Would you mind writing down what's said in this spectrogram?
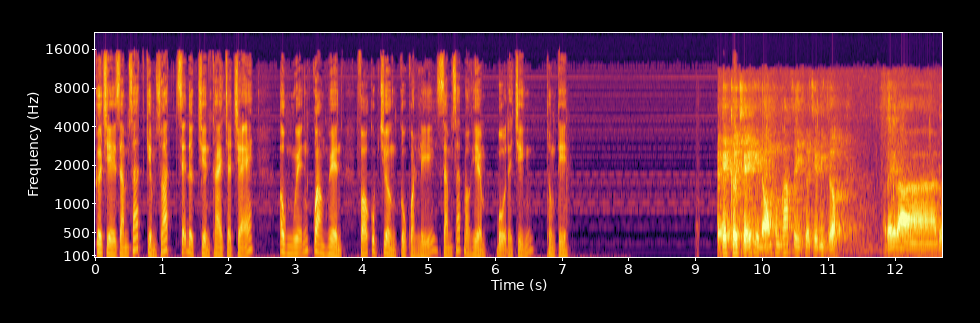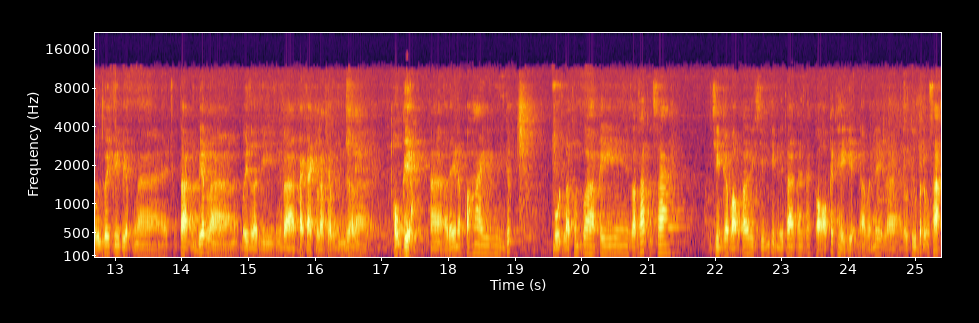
Cơ chế giám sát kiểm soát sẽ được triển khai chặt chẽ. Ông Nguyễn Quang Huyền, Phó cục trưởng Cục Quản lý giám sát bảo hiểm, Bộ Tài chính thông tin. Cái cơ chế thì nó cũng không khác gì cơ chế bình thường. Ở đây là đối với cái việc mà chúng ta cũng biết là bây giờ thì chúng ta cải cách là theo hướng nữa là hậu kiểm. À, ở đây nó có hai hình thức. Một là thông qua cái giám sát từ xa trên các báo cáo tài chính thì người ta sẽ có cái thể hiện ở vấn đề là đầu tư bất động sản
